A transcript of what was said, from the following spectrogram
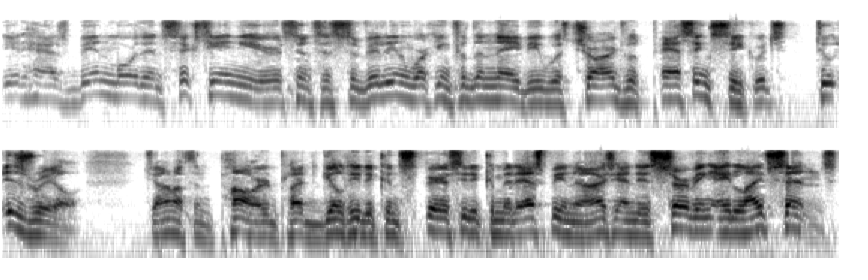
It has been more than 16 years since a civilian working for the Navy was charged with passing secrets to Israel. Jonathan Pollard pled guilty to conspiracy to commit espionage and is serving a life sentence.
